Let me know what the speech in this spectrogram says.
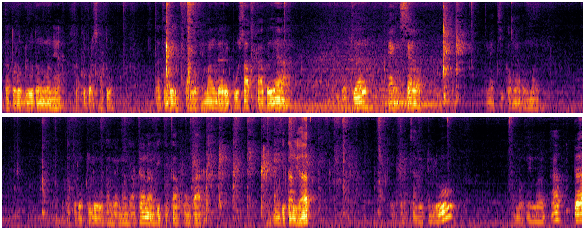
Kita turut dulu teman-teman ya. Satu persatu kita cari. Kalau emang dari pusat kabelnya di bagian engsel magicomnya teman-teman. kita turut dulu. Kalau emang nggak ada nanti kita bongkar. Ini kita lihat. Kita cari dulu. Kalau memang ada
